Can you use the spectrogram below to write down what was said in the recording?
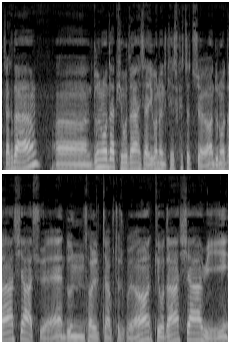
자, 그 다음, 어, 눈 오다, 비 오다. 자, 이거는 계속 했었죠. 눈 오다, 시아슈에 눈 설자 붙여주고요. 비 오다, 시아위,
